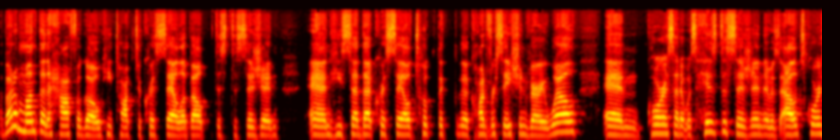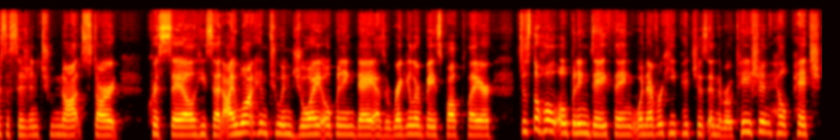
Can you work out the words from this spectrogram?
about a month and a half ago, he talked to Chris Sale about this decision and he said that Chris Sale took the, the conversation very well. And Cora said it was his decision. It was Alex Cora's decision to not start Chris Sale. He said, I want him to enjoy opening day as a regular baseball player. Just the whole opening day thing. Whenever he pitches in the rotation, he'll pitch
